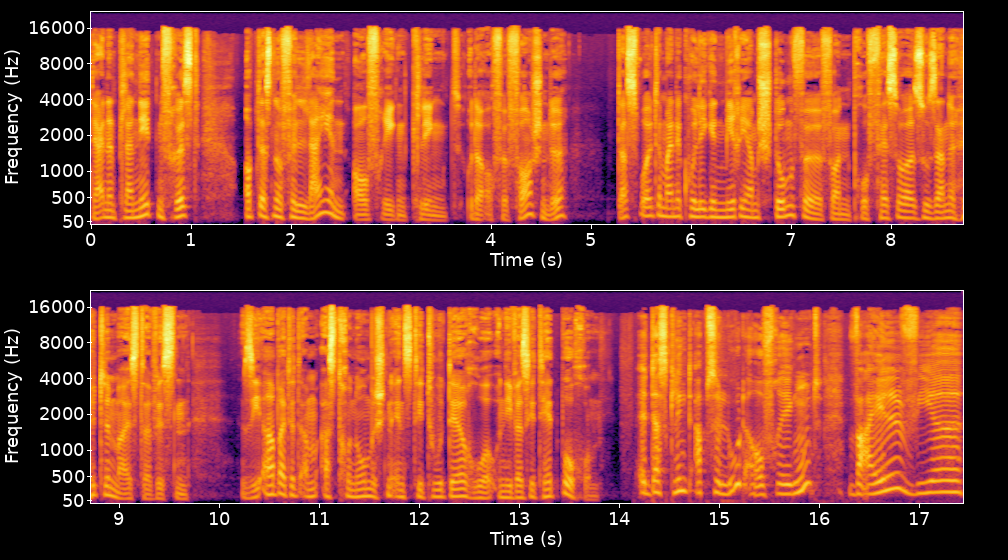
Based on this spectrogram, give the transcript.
der einen Planeten frisst, ob das nur für Laien aufregend klingt oder auch für Forschende, das wollte meine Kollegin Miriam Stumpfe von Professor Susanne Hüttemeister wissen. Sie arbeitet am Astronomischen Institut der Ruhr-Universität Bochum. Das klingt absolut aufregend, weil wir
